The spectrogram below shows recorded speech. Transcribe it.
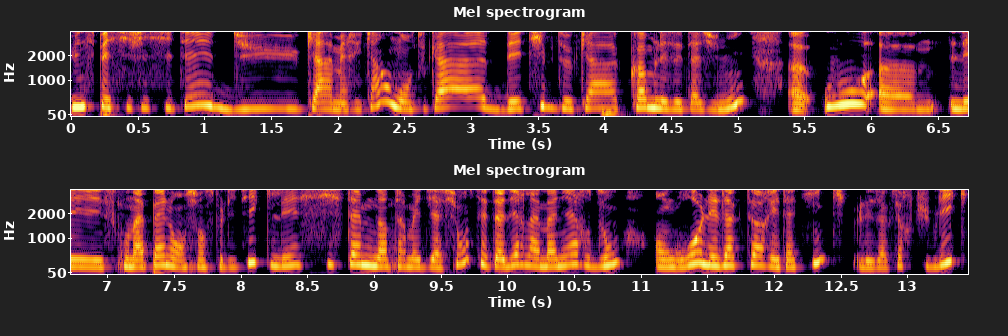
une spécificité du cas américain ou en tout cas des types de cas comme les États-Unis euh, où euh, les ce qu'on appelle en sciences politiques les systèmes d'intermédiation, c'est-à-dire la manière dont en gros les acteurs étatiques, les acteurs publics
